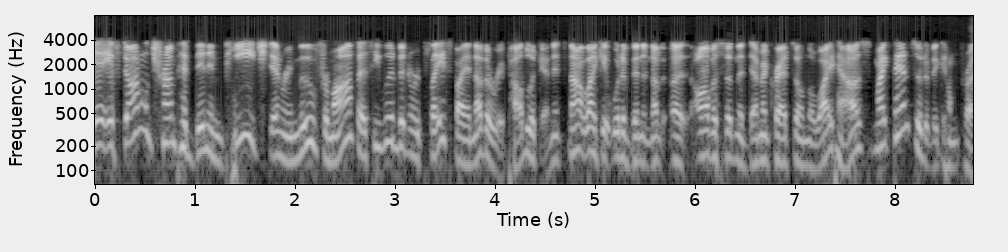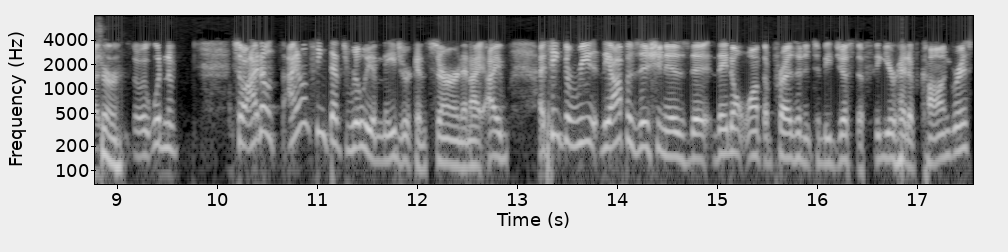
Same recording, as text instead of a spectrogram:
If Donald Trump had been impeached and removed from office, he would have been replaced by another Republican. It's not like it would have been another. Uh, all of a sudden, the Democrats own the White House. Mike Pence would have become president. Sure. So it wouldn't have. So I don't. I don't think that's really a major concern. And I. I, I think the re, the opposition is that they don't want the president to be just a figurehead of Congress.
